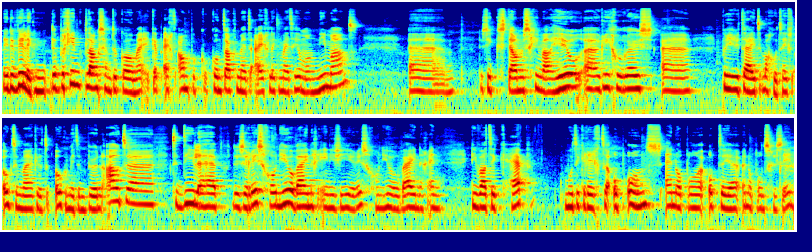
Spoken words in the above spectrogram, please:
Nee, dat wil ik niet. Dat begint langzaam te komen. Ik heb echt amper co- contact met eigenlijk met helemaal niemand. Ehm, dus ik stel misschien wel heel rigoureus prioriteiten. Maar goed, het heeft ook te maken dat ik ook met een burn-out eh, te dealen heb. Dus er is gewoon heel weinig energie. Er is gewoon heel weinig. En die wat ik heb, moet ik richten op ons en op, eh, op, de, en op ons gezin.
